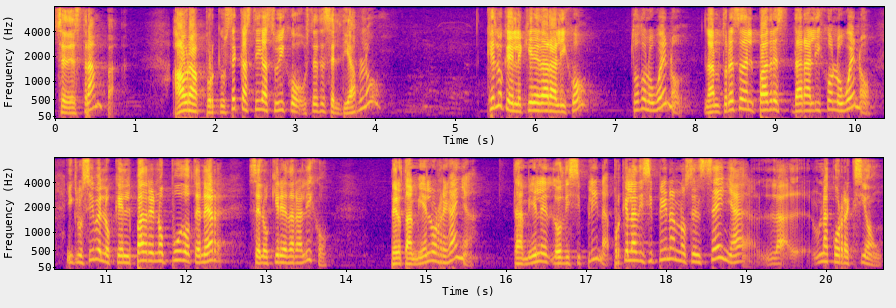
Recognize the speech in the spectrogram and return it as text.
Se destrampa. Ahora, porque usted castiga a su hijo, ¿usted es el diablo? ¿Qué es lo que le quiere dar al hijo? todo lo bueno. La naturaleza del padre es dar al hijo lo bueno. Inclusive lo que el padre no pudo tener, se lo quiere dar al hijo. Pero también lo regaña, también lo disciplina. Porque la disciplina nos enseña una corrección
